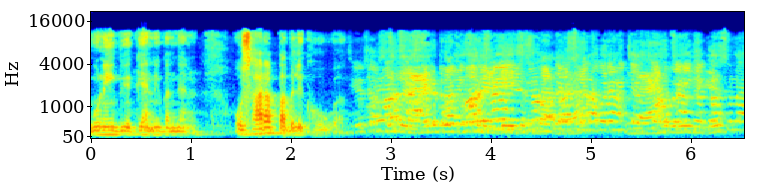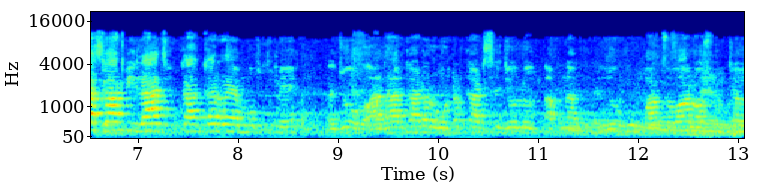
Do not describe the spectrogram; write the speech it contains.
ਗੁਣੀ ਵਿਗਿਆਨੀ ਬੰਦਿਆਂ ਨਾਲ ਉਹ ਸਾਰਾ ਪਬਲਿਕ ਹੋਊਗਾ। जो आधार कार्ड और वोटर कार्ड से जो लोग अपना जो पाँच सौ वाहन हॉस्पिटल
